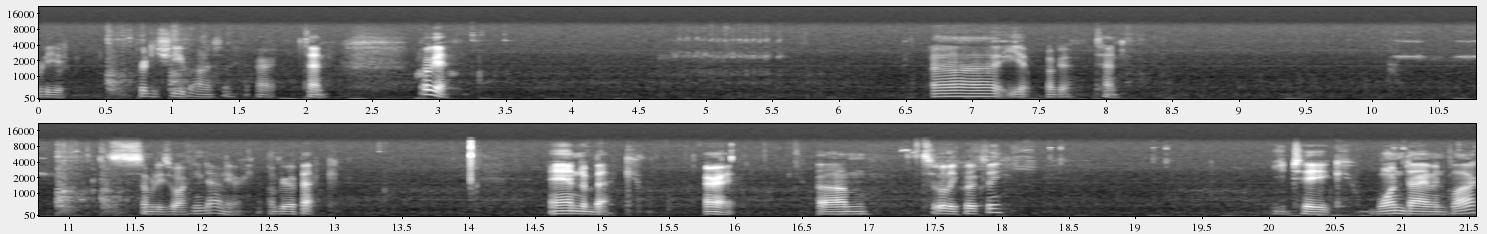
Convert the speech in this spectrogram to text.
Pretty, pretty cheap, honestly. Alright, 10. Okay. Uh, yep, okay, 10. Somebody's walking down here. I'll be right back. And I'm back. Alright. Um, so really quickly, you take one diamond block,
